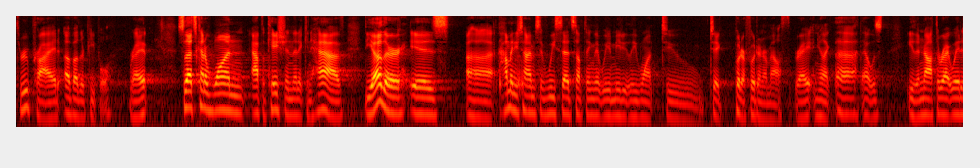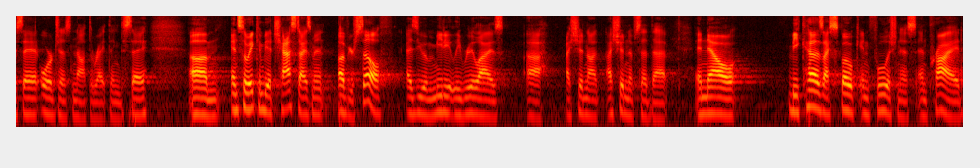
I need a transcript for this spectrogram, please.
through pride of other people, right? So that's kind of one application that it can have. The other is uh, how many times have we said something that we immediately want to, to put our foot in our mouth, right? And you're like, uh, that was either not the right way to say it or just not the right thing to say. Um, and so it can be a chastisement of yourself as you immediately realize, ah, I, should not, I shouldn't have said that. And now, because I spoke in foolishness and pride,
